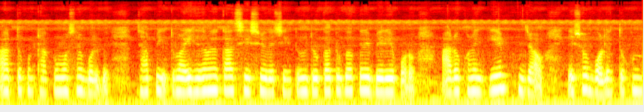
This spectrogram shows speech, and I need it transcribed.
আর তখন ঠাকুরমশাই বলবে, ঝাঁপি, তোমার এখানে কাজ শেষ হয়ে গেছে। তুমি দুর্গা দুর্গা করে বেরিয়ে পড়ো। আর ওখানে গিয়ে যাও। এসব বলে তখন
